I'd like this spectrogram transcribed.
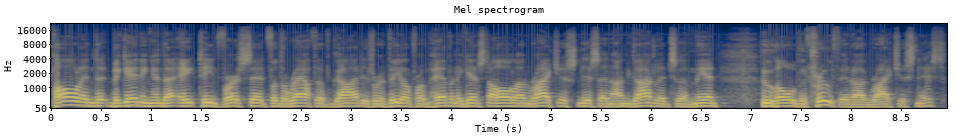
Paul, in the beginning in the 18th verse, said, For the wrath of God is revealed from heaven against all unrighteousness and ungodliness of men who hold the truth in unrighteousness.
